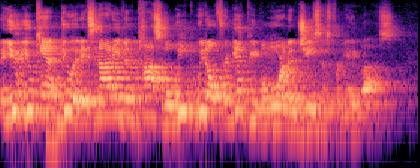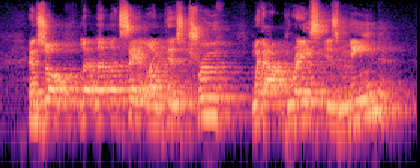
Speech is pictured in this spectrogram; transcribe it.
You, you can't do it. It's not even possible. We, we don't forgive people more than Jesus forgave us. And so let, let, let's say it like this truth without grace is mean,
